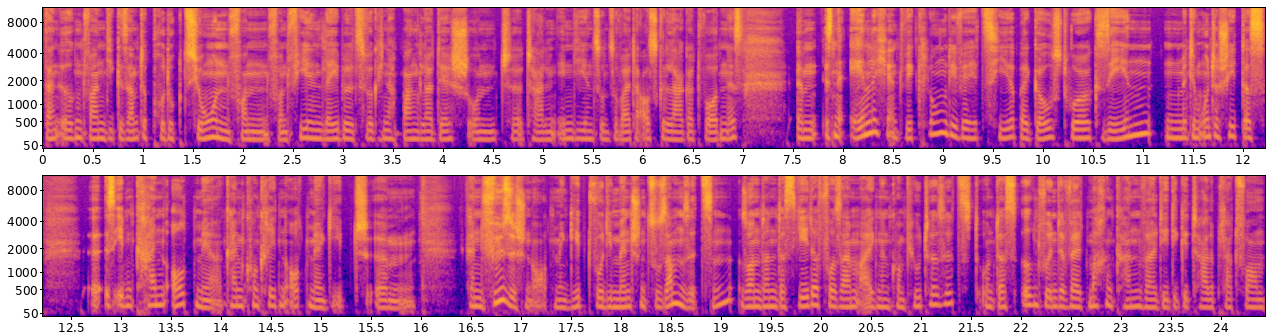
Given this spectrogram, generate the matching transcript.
dann irgendwann die gesamte Produktion von, von vielen Labels wirklich nach Bangladesch und äh, Teilen Indiens und so weiter ausgelagert worden ist, ähm, ist eine ähnliche Entwicklung, die wir jetzt hier bei Ghostwork sehen, mit dem Unterschied, dass äh, es eben keinen Ort mehr, keinen konkreten Ort mehr gibt. Ähm, keinen physischen Ort mehr gibt, wo die Menschen zusammensitzen, sondern dass jeder vor seinem eigenen Computer sitzt und das irgendwo in der Welt machen kann, weil die digitale Plattform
